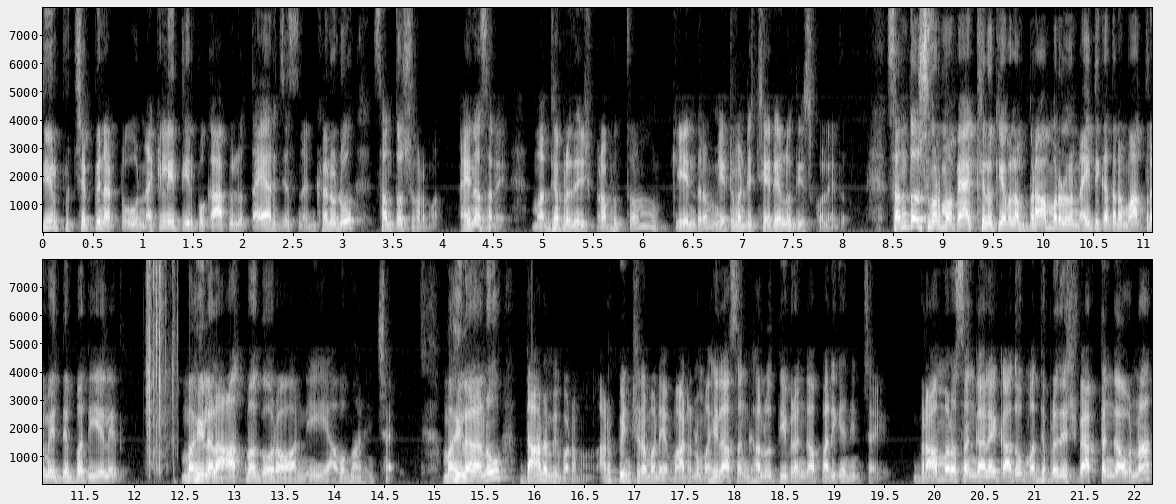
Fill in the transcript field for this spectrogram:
తీర్పు చెప్పినట్టు నకిలీ తీర్పు కాపీలు తయారు చేసిన ఘనుడు సంతోష్ వర్మ. అయినా సరే మధ్యప్రదేశ్ ప్రభుత్వం కేంద్రం ఎటువంటి చర్యలు తీసుకోలేదు. సంతోష్ వర్మ వ్యాఖ్యలు కేవలం బ్రాహ్మణుల నైతికతను మాత్రమే దెబ్బతీయలేదు. మహిళల ఆత్మగౌరవాన్ని అవమానించాయి. మహిళలను దానమివ్వడం అర్పించడం అనే మాటను మహిళా సంఘాలు తీవ్రంగా పరిగణించాయి. బ్రాహ్మణ సంఘాలే కాదు మధ్యప్రదేశ్ వ్యాప్తంగా ఉన్న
